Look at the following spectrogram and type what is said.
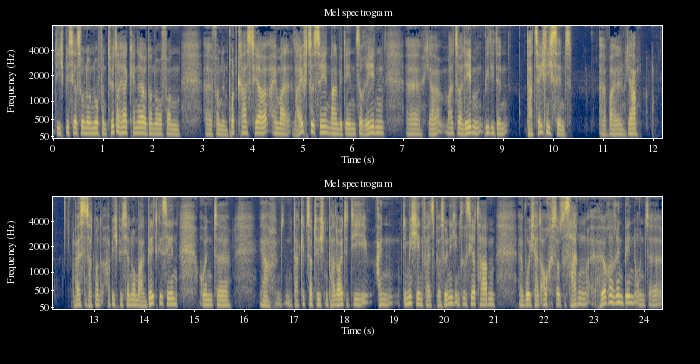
die ich bisher so nur, nur von Twitter her kenne oder nur von, äh, von den Podcasts her, einmal live zu sehen, mal mit denen zu reden, äh, ja, mal zu erleben, wie die denn tatsächlich sind. Äh, weil, ja, meistens hat man, habe ich bisher nur mal ein Bild gesehen und äh, ja, da gibt's natürlich ein paar Leute, die, einen, die mich jedenfalls persönlich interessiert haben, äh, wo ich halt auch sozusagen Hörerin bin und äh,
